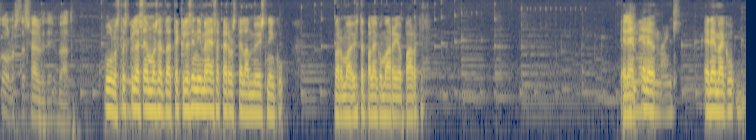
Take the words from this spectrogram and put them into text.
Kuulostais helvetin hyvältä. Kuulostais kyllä semmoiselta, että kyllä se nimensä perusteella myys niinku varmaan yhtä paljon kuin Mario Party. Enem, enem, enemmänkin. enemmän kuin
